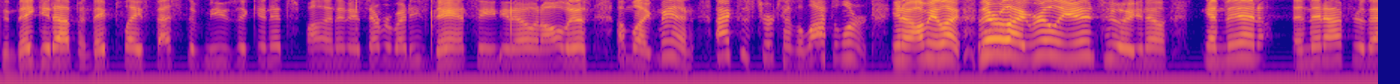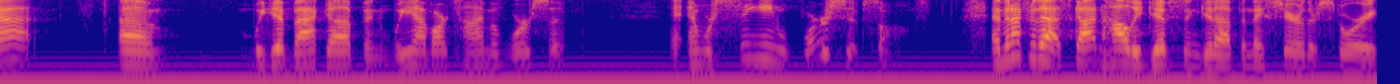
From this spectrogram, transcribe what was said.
Then they get up and they play festive music and it's fun and it's everybody's dancing, you know, and all this. I'm like, man, Access Church has a lot to learn. You know, I mean, like they're like really into it, you know. And then and then after that, um, we get back up and we have our time of worship, and, and we're singing worship songs. And then after that, Scott and Holly Gibson get up and they share their story.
